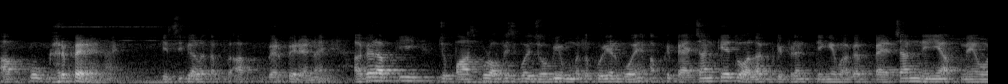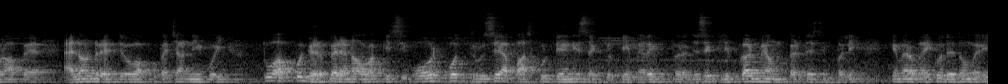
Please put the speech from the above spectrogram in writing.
आपको घर पे रहना है। किसी भी हालत आपको आपको घर पे रहना है। अगर आपकी जो पासपोर्ट ऑफ़िस बॉय जो भी मतलब कुरियर बॉय है, आपकी पहचान के तो अलग डिफरेंट थिंग है। अगर पहचान नहीं है आप में और आप एलोन रहते हो, आपको पहचान नहीं कोई तो आपको घर पे रहना होगा। किसी और को थ्रू से आप पासपोर्ट दे नहीं सकते हो। कि मेरे, जैसे फ्लिपकार्ट में हम करते हैं सिंपली कि मेरा भाई को दे दो, मेरी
